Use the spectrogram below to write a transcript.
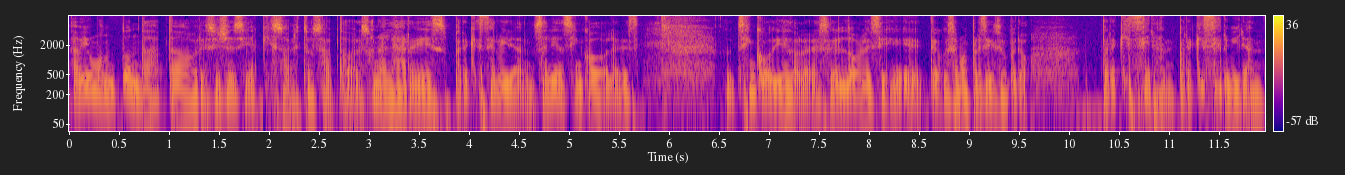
había un montón de adaptadores. Y yo decía, ¿qué son estos adaptadores? ¿Son alargues? ¿Para qué servirán? Salían 5 dólares. 5 o 10 dólares, el doble, sí, eh, tengo que ser más preciso. Pero, ¿para qué serán? ¿Para qué servirán?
